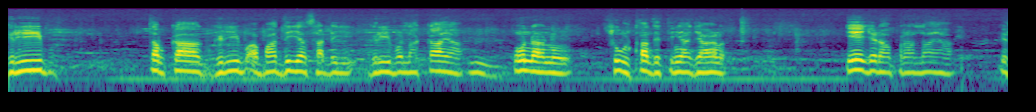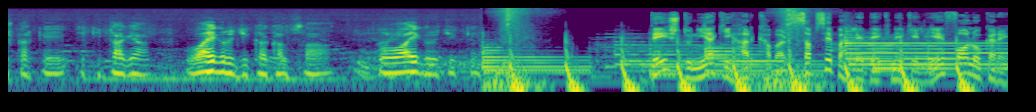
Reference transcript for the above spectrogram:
ਗਰੀਬ ਤਬਕਾ ਗਰੀਬ ਆਬਾਦੀ ਆ ਸਾਡੀ ਗਰੀਬ ਇਲਾਕਾ ਆ ਉਹਨਾਂ ਨੂੰ ਸਹੂਲਤਾਂ ਦਿੱਤੀਆਂ ਜਾਣ ਇਹ ਜਿਹੜਾ ਉਪਰਾਲਾ ਆ ਇਸ ਕਰਕੇ ਇਹ ਕੀਤਾ ਗਿਆ ਵਾਹਿਗੁਰੂ ਜੀ ਕਾ ਖਾਲਸਾ ਵਾਹਿਗੁਰੂ ਜੀ ਕੀ देश दुनिया की हर खबर सबसे पहले देखने के लिए फॉलो करें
